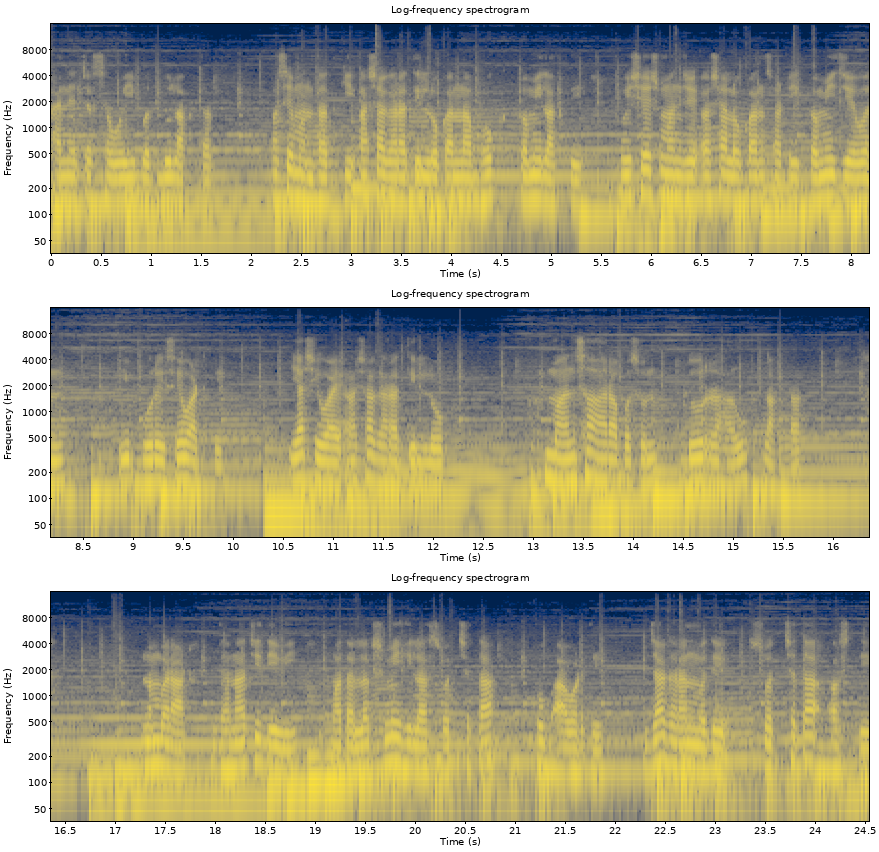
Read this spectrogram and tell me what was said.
खाण्याच्या सवयी बदलू लागतात. असे म्हणतात की अशा घरातील लोकांना भूक कमी लागते. विशेष म्हणजे अशा लोकांसाठी कमी जेवण ही पुरेसे वाटते. याशिवाय अशा घरातील लोक मांसाहारापासून दूर राहू लागतात. नंबर आठ धनाची देवी माता लक्ष्मी हिला स्वच्छता खूप आवडते. ज्या घरांमध्ये स्वच्छता असते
